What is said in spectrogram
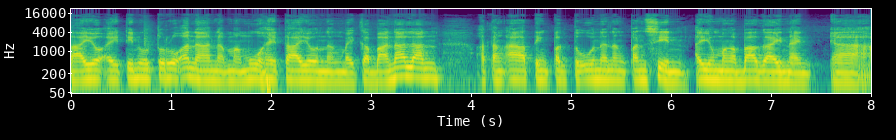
tayo ay tinuturuan na na mamuhay tayo ng may kabanalan at ang ating pagtuunan ng pansin ay yung mga bagay na ah,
